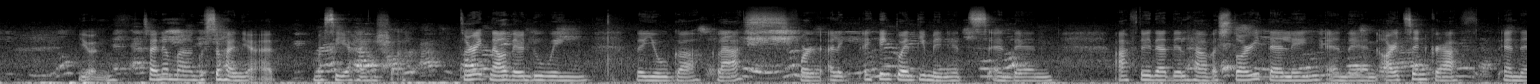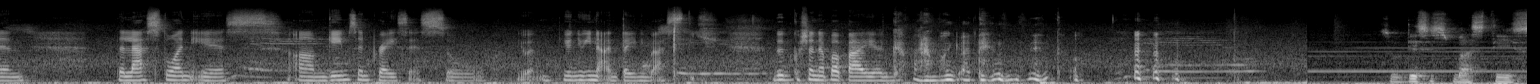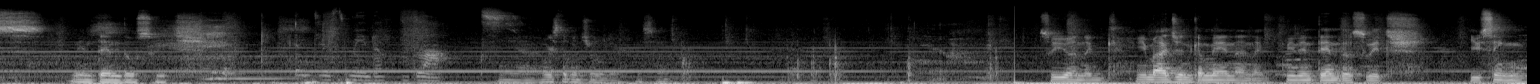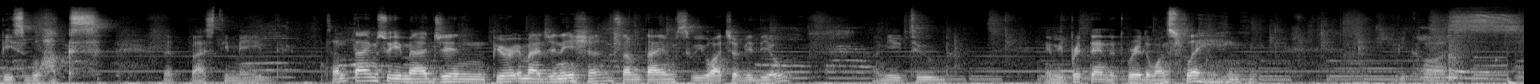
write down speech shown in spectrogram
yun. Sana magustuhan niya at masiyahan siya. So right now they're doing the yoga class for uh, like I think 20 minutes and then after that they'll have a storytelling and then arts and craft and then the last one is um, games and prizes. So yun, yun yung inaantay ni Basti. Doon ko siya napapayag para mag-attend nito. So this is Basti's Nintendo Switch. Where's the controller? This one? So yun, nag-imagine kami na nag-Nintendo Switch using these blocks that Basti made. Sometimes we imagine pure imagination, sometimes we watch a video on YouTube and we pretend that we're the ones playing because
